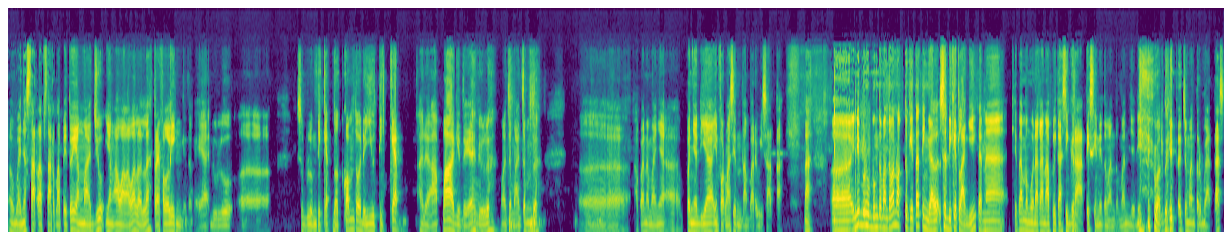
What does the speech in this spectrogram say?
banyak startup-startup itu yang maju yang awal-awal adalah traveling gitu kayak dulu eh, sebelum tiket.com tuh ada U-Ticket, ada apa gitu ya oh. dulu macam-macam tuh. Eh, apa namanya uh, penyedia informasi tentang pariwisata. Nah, uh, ini berhubung teman-teman waktu kita tinggal sedikit lagi karena kita menggunakan aplikasi gratis ini teman-teman. Jadi waktu kita cuma terbatas.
